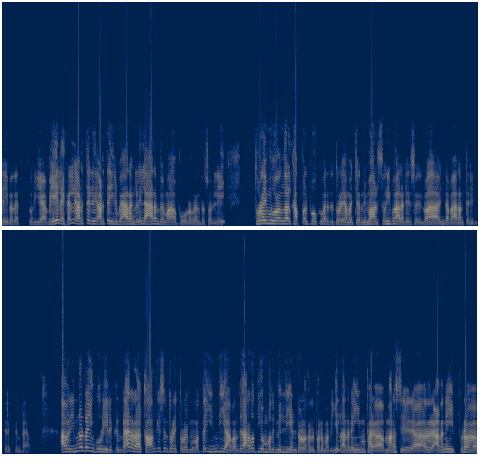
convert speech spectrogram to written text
செய்வதற்குரிய வேலைகள் அடுத்த அடுத்த இரு வாரங்களில் ஆரம்பமாக போகிறது என்று சொல்லி துறைமுகங்கள் கப்பல் போக்குவரத்து துறை அமைச்சர் நிமால் ஸ்ரீபாலடி சில்வா இந்த வாரம் தெரிவித்திருக்கின்றார். அவர் இன்னொன்றையும் கூறியிருக்கின்றார் காங்கேசன் துறை துறைமுகத்தை இந்தியா வந்து அறுபத்தி ஒன்பது மில்லியன் டாலர்கள் பெறுமதியில் அதனையும் மரசி அதனை புற-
